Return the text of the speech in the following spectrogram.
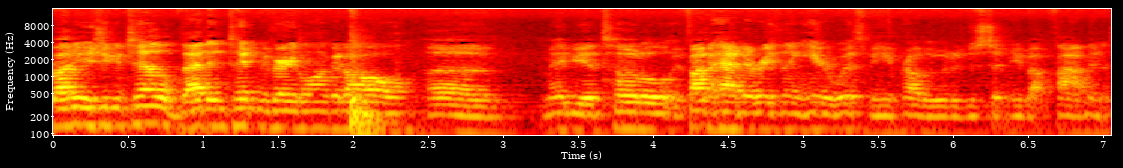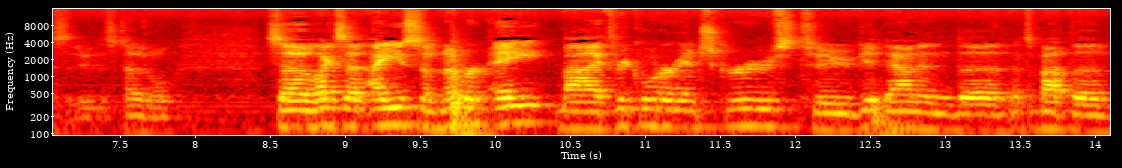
Everybody. As you can tell, that didn't take me very long at all. Uh, maybe a total. If I'd had everything here with me, it probably would have just took me about five minutes to do this total. So, like I said, I used some number eight by three quarter inch screws to get down in the. That's about the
